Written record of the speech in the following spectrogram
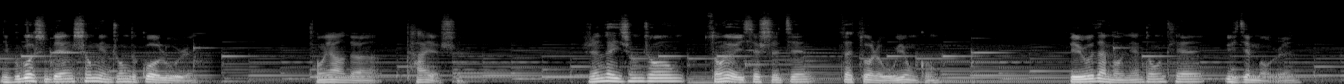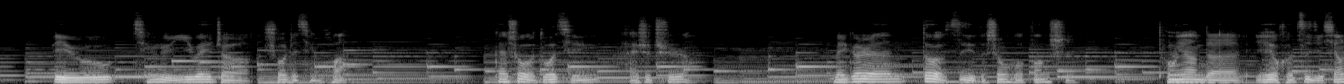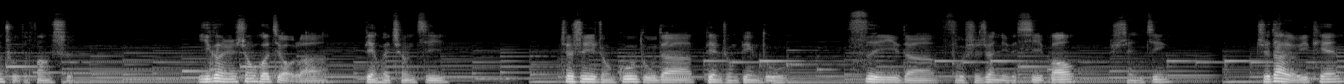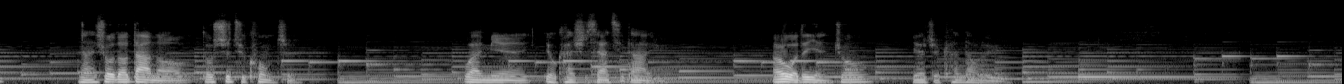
你不过是别人生命中的过路人。同样的，他也是。人的一生中，总有一些时间在做着无用功。比如在某年冬天遇见某人，比如情侣依偎着说着情话。该说我多情还是痴啊？每个人都有自己的生活方式。同样的，也有和自己相处的方式。一个人生活久了，便会成疾。这是一种孤独的变种病毒，肆意地腐蚀着你的细胞、神经，直到有一天，难受到大脑都失去控制。外面又开始下起大雨，而我的眼中，也只看到了雨。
